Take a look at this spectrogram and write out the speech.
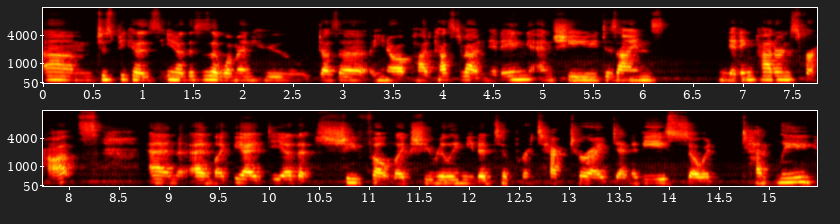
Um, just because you know this is a woman who does a you know a podcast about knitting, and she designs knitting patterns for hats. And and like the idea that she felt like she really needed to protect her identity so intently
